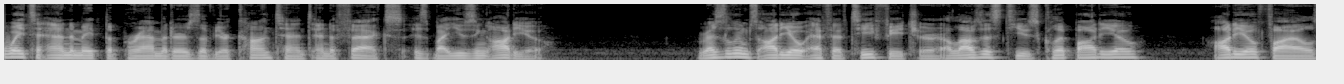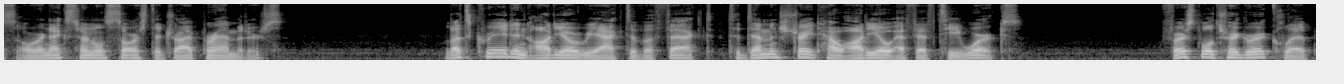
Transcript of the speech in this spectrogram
way to animate the parameters of your content and effects is by using audio. Resolume's Audio FFT feature allows us to use clip audio, audio files, or an external source to drive parameters. Let's create an audio reactive effect to demonstrate how Audio FFT works. First we'll trigger a clip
